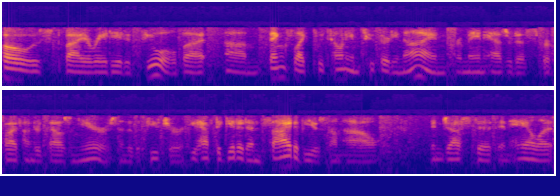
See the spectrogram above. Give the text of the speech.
posed by irradiated fuel, but um, things like plutonium 239 remain hazardous for 500,000 years into the future. You have to get it inside of you somehow, ingest it, inhale it.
